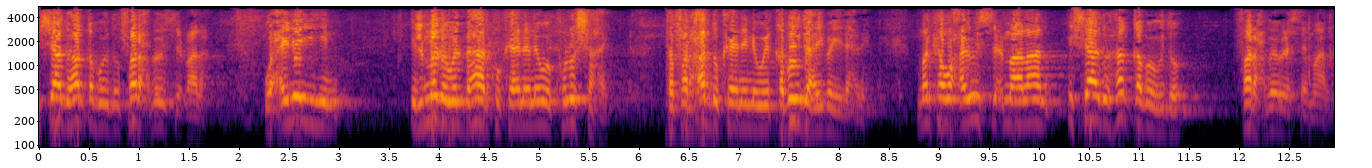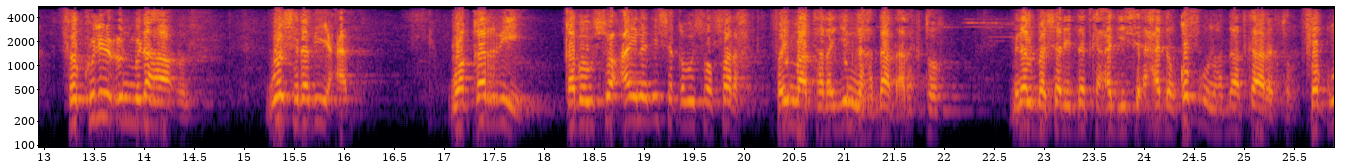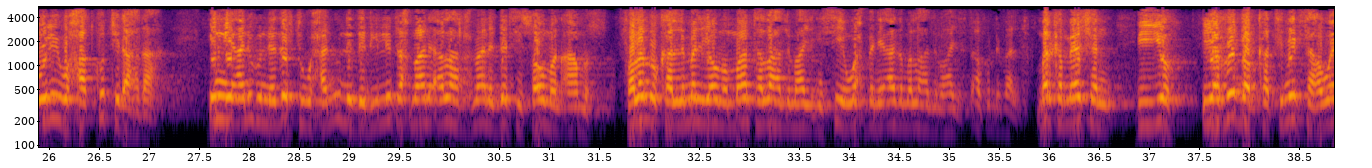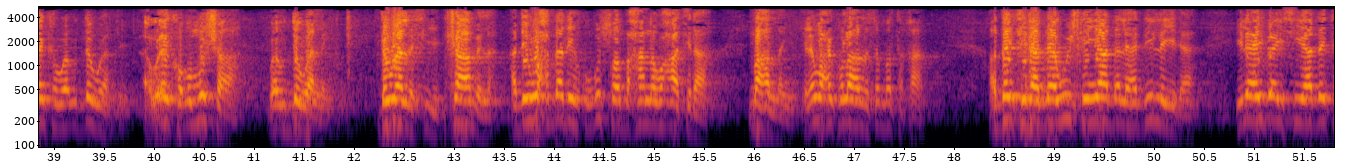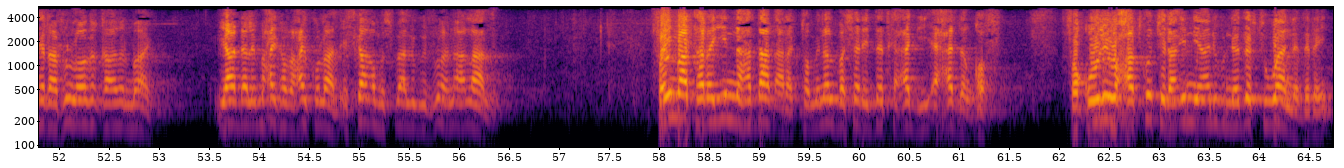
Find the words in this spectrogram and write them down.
ishaadu ha qabowdo farax bay u isticmaalaan waxay leeyihiin ilmada walbahaarku marka waxay u isticmaalaan ishaadu ha farax bay u isticmaalaan. Fakulii cun midhahaa cun washrabii cab waqarii qabowso caynan isha qabowso farax. Fa imaa tarayinna aragto min albashari dadka xaggiisa axadan qof un haddaad ka aragto. Faquulii waxaad ku tidhaahdaa inii anigu nadartu waxaan u nadari liraxmaani allah raxmaani dartii sawman aamus. Falan ukalima alyawma maanta la hadli maayo insiyan wax bani aadama la hadli maayo taa ku dhiman marka meeshan biyo iyo rudabka timirta haweenka waa u dawaalay. Haweenka umusha ah waa u dawaalay. Dawaal la siiyey kaamila haddii wax dadii kugu soo baxaana waxaa tidhaa ma hadlayo. Ila waxay kula hadlaysa ma taqaan. Hadday tidhahdnaa wiilkan yaa dhalay haddii la yidhaah ilaahay baa isiiye hadday tidhaa run looga qaadan maayo faimaa tarayinna haddaad aragto min albashari dadka xaggii axadan qof faquulii waxaad ku tidhaa inii anigu nadartu waa nadaray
